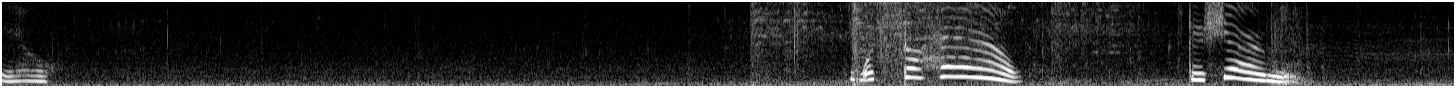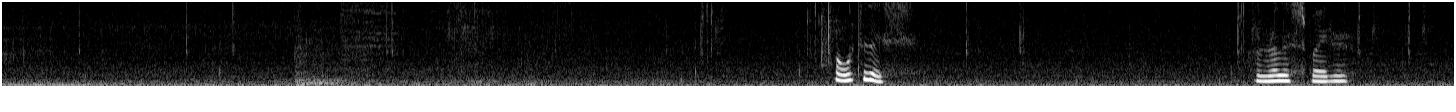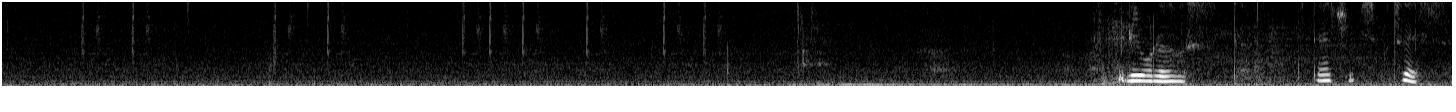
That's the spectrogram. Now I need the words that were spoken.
Ew. What the hell? Scared shit out of me. Oh, what's this? Another spider. Maybe one of those statues. What's this?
